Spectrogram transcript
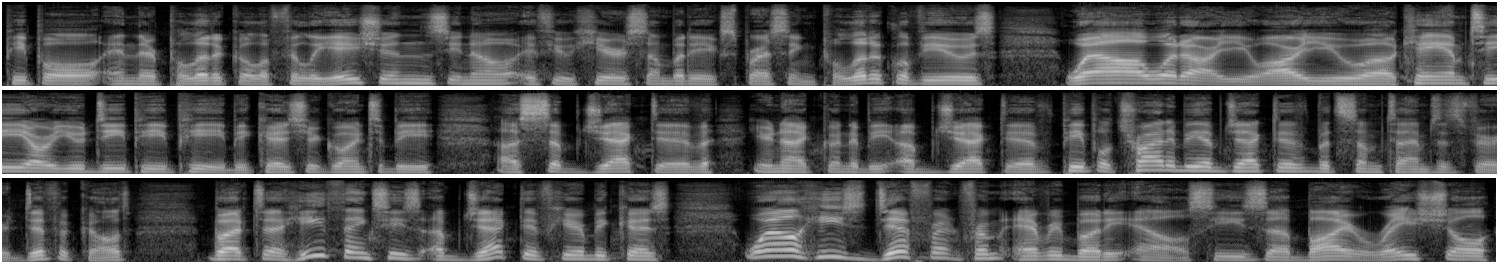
people and their political affiliations. You know, if you hear somebody expressing political views, well, what are you? Are you uh, KMT or are you DPP? Because you're going to be uh, subjective, you're not going to be objective. People try to be objective, but sometimes it's very difficult. But uh, he thinks he's objective here because, well, he's different from everybody else. He's biracial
